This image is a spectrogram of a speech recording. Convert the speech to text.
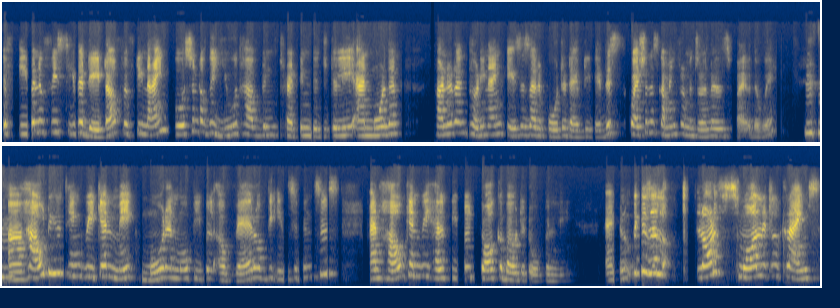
if even if we see the data, 59% of the youth have been threatened digitally, and more than 139 cases are reported every day. This question is coming from a journalist, by the way. Mhm. Uh, how do you think we can make more and more people aware of the incidences, and how can we help people talk about it openly? And you know, because a lo- lot of small little crimes,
